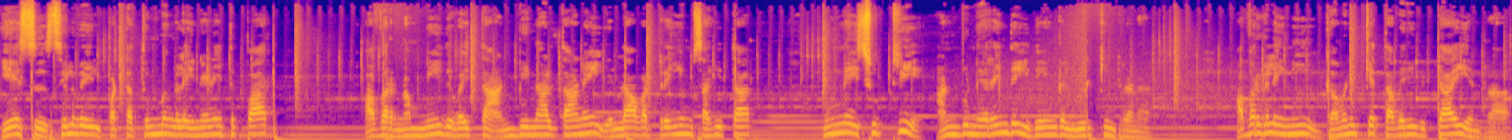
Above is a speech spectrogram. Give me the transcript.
இயேசு சிலுவையில் பட்ட துன்பங்களை நினைத்துப் பார். அவர் நம் மீது வைத்த அன்பினால் தானே எல்லாவற்றையும் சகித்தார். உன்னை சுற்றி அன்பு நிறைந்த இதயங்கள் இருக்கின்றன. அவர்களை நீ கவனிக்க தவறிவிட்டாய் என்றார்.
